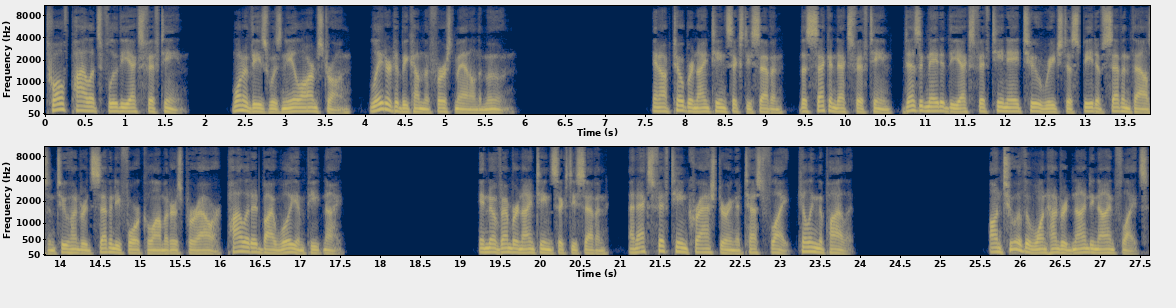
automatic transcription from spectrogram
12 pilots flew the X-15. One of these was Neil Armstrong, later to become the first man on the moon. In October 1967, the second X-15, designated the X-15A2 reached a speed of 7,274 km per hour, piloted by William Pete Knight. In November 1967, an X-15 crashed during a test flight, killing the pilot. On two of the 199 flights,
